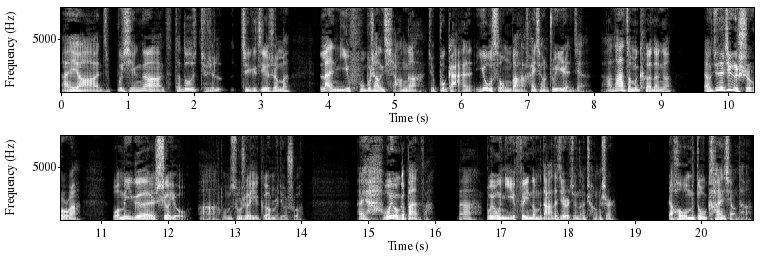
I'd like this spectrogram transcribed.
哎呀，不行啊，他都就是这个这个什么烂泥扶不上墙啊，就不敢又怂吧，还想追人家啊？那怎么可能啊？”然后就在这个时候啊，我们一个舍友啊，我们宿舍一哥们就说：“哎呀，我有个办法。”啊，不用你费那么大的劲儿就能成事儿，然后我们都看向他，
